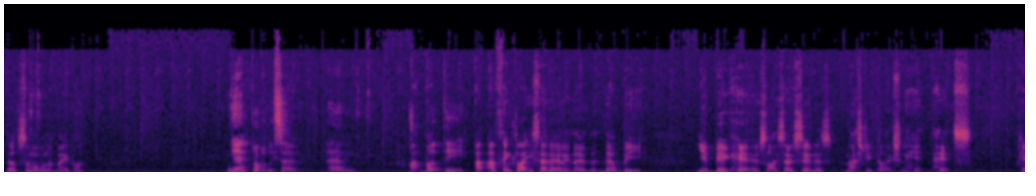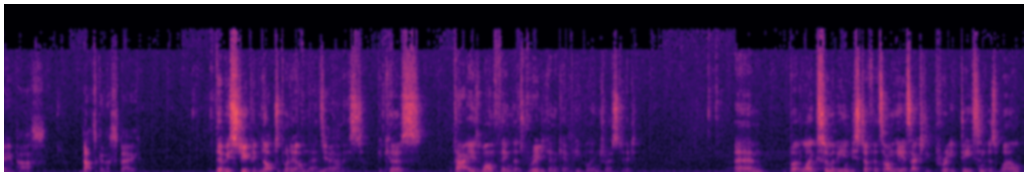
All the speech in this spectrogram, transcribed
There'll, someone will have made one. Yeah, probably so. Um, I, but but the I, I think, like you said earlier, though, that there'll be your big hitters. Like so, as soon as Master Chief Collection hit, hits Game Pass, that's gonna stay. They'd be stupid not to put it on there, to be honest, because that is one thing that's really going to get people interested. Um, but like some of the indie stuff that's on here is actually pretty decent as well.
